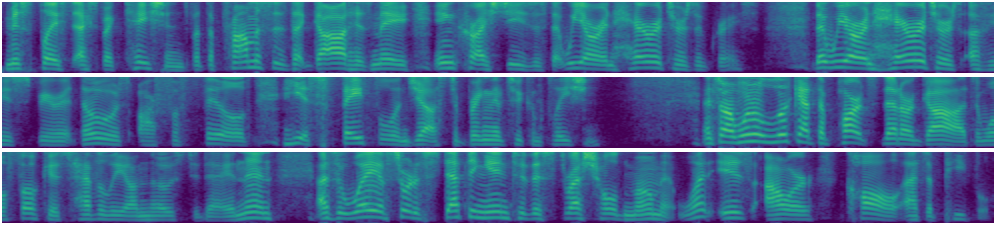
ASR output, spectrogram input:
misplaced expectations. But the promises that God has made in Christ Jesus, that we are inheritors of grace, that we are inheritors of His Spirit, those are fulfilled. He is faithful and just to bring them to completion. And so I want to look at the parts that are God's, and we'll focus heavily on those today. And then, as a way of sort of stepping into this threshold moment, what is our call as a people?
